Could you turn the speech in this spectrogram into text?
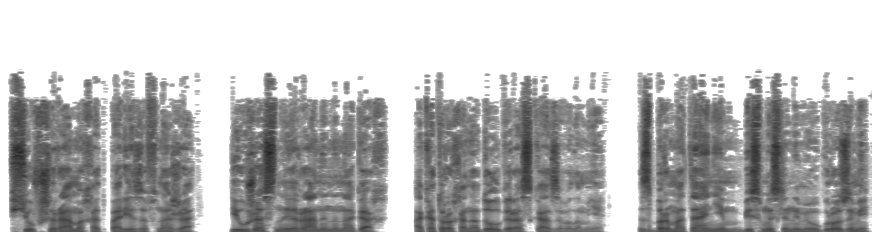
всю в шрамах от порезов ножа, и ужасные раны на ногах, о которых она долго рассказывала мне, с бормотанием, бессмысленными угрозами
